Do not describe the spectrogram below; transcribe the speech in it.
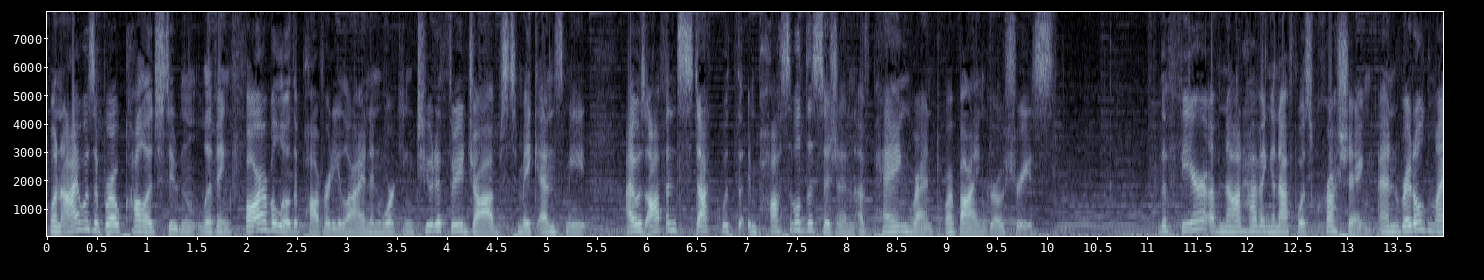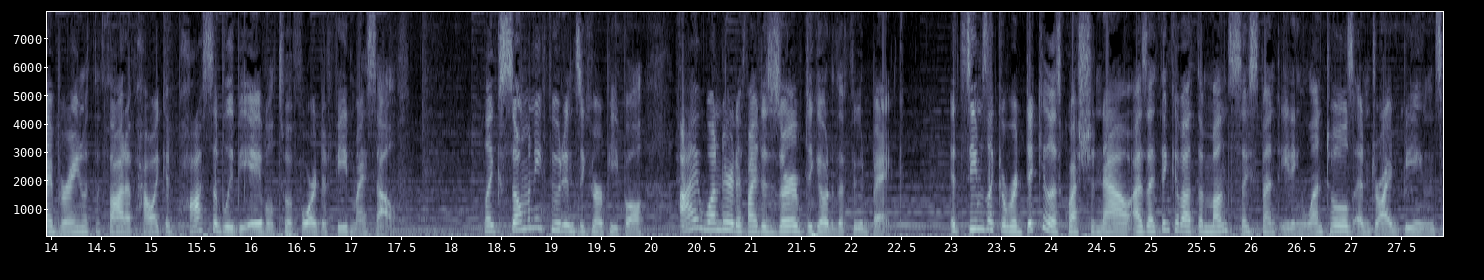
When I was a broke college student living far below the poverty line and working two to three jobs to make ends meet, I was often stuck with the impossible decision of paying rent or buying groceries. The fear of not having enough was crushing and riddled my brain with the thought of how I could possibly be able to afford to feed myself. Like so many food insecure people, I wondered if I deserved to go to the food bank. It seems like a ridiculous question now as I think about the months I spent eating lentils and dried beans,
